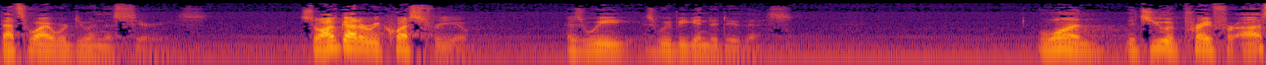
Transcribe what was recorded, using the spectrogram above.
That's why we're doing this series. So I've got a request for you as we as we begin to do this. One, that you would pray for us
